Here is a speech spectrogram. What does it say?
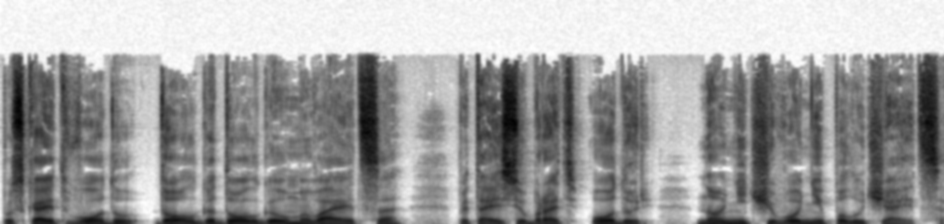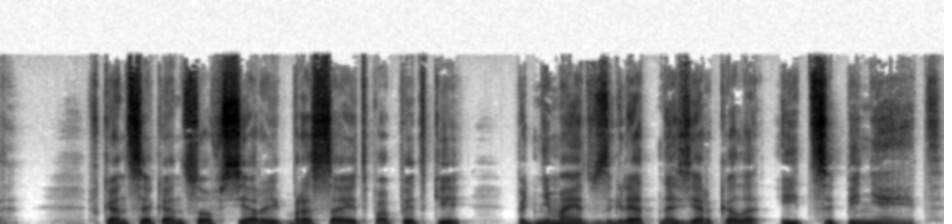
пускает воду, долго-долго умывается, пытаясь убрать одурь, но ничего не получается. В конце концов Серый бросает попытки, поднимает взгляд на зеркало и цепенеет.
